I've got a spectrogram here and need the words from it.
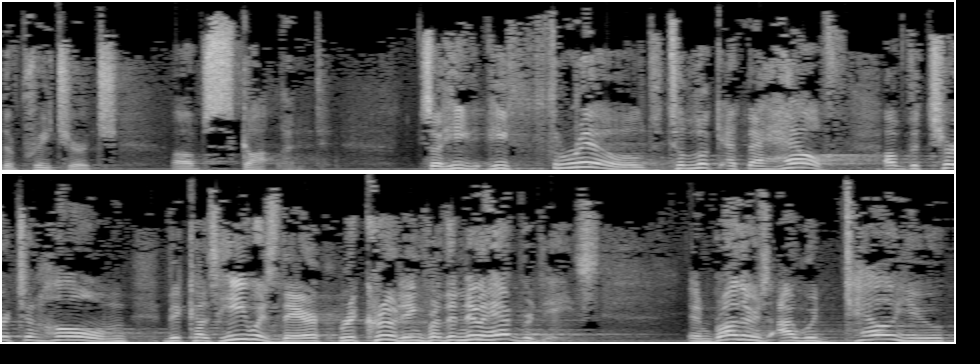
the Free Church of Scotland. So he, he thrilled to look at the health of the church at home because he was there recruiting for the New Hebrides. And brothers, I would tell you,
